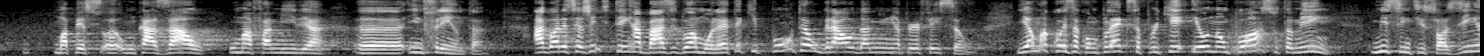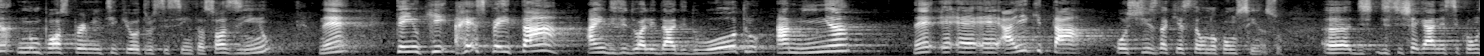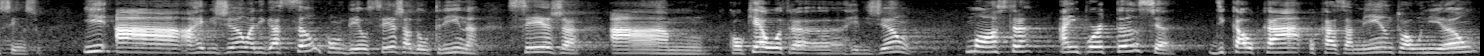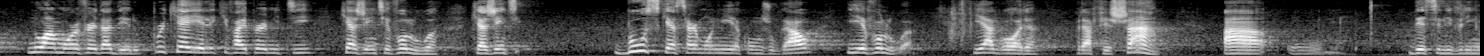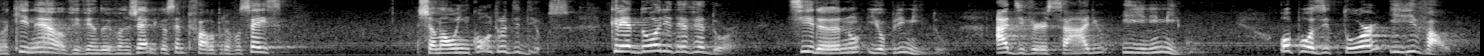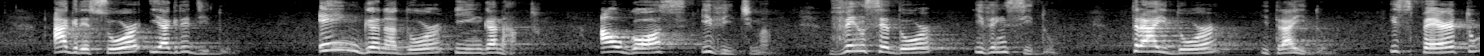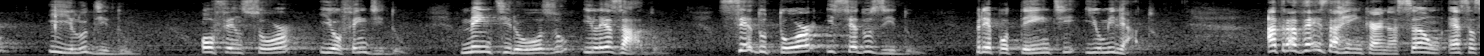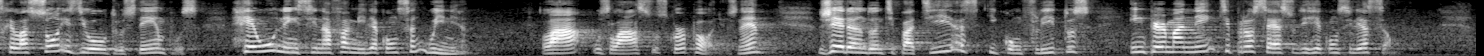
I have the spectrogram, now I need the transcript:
uma pessoa, um casal, uma família uh, enfrenta. Agora, se a gente tem a base do amor, até que ponto é o grau da minha perfeição? E é uma coisa complexa porque eu não posso também me sentir sozinha, não posso permitir que outro se sinta sozinho, né? Tenho que respeitar a individualidade do outro, a minha, né? É, é, é aí que está o X da questão no consenso, uh, de, de se chegar nesse consenso. E a, a religião, a ligação com Deus, seja a doutrina, seja a qualquer outra uh, religião, mostra a importância de calcar o casamento, a união no amor verdadeiro, porque é ele que vai permitir que a gente evolua, que a gente busque essa harmonia conjugal e evolua. E agora, para fechar, a, o, desse livrinho aqui, né, Vivendo o Evangelho, que eu sempre falo para vocês, chama o encontro de Deus. Credor e devedor, tirano e oprimido, adversário e inimigo, opositor e rival, agressor e agredido, enganador e enganado, algoz e vítima, vencedor e vencido, traidor e traído, esperto e iludido, ofensor e ofendido mentiroso e lesado, sedutor e seduzido, prepotente e humilhado. Através da reencarnação, essas relações de outros tempos reúnem-se na família consanguínea, lá os laços corpóreos, né? gerando antipatias e conflitos em permanente processo de reconciliação.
